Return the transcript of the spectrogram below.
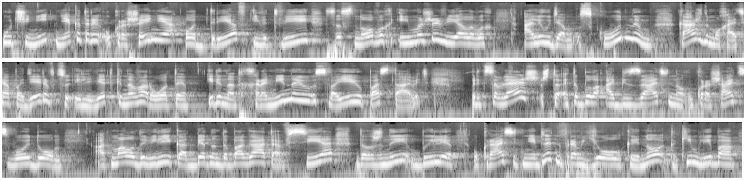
учинить некоторые украшения от древ и ветвей сосновых и можжевеловых, а людям скудным каждому хотя по деревцу или ветке на вороты, или над храминою своею поставить. Представляешь, что это было обязательно украшать свой дом. От мала до велика, от бедно до богата. Все должны были украсить не обязательно прям елкой, но каким-либо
